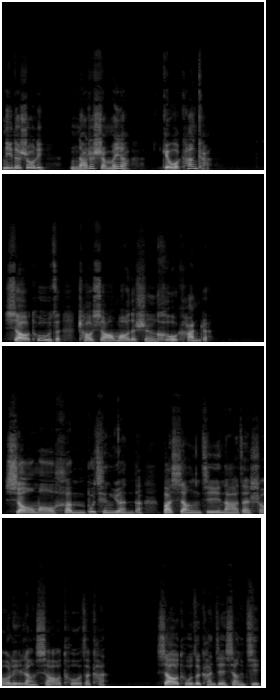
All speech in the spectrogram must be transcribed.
你的手里拿着什么呀？给我看看。”小兔子朝小猫的身后看着，小猫很不情愿的把相机拿在手里让小兔子看。小兔子看见相机，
